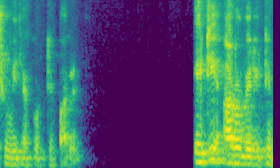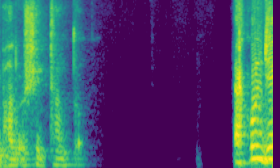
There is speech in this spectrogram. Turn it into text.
সুবিধা করতে পারেনি। এটি আরবের একটি ভালো সিদ্ধান্ত। এখন যে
